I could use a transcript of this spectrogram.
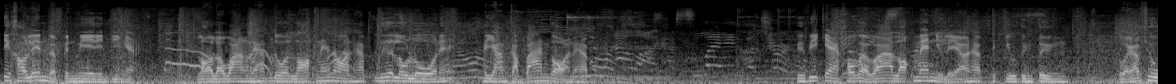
ที่เขาเล่นแบบเป็นเมย์จริงๆอะเราระวังนะครับโดนล็อกแน่นอนครับ เลือดโลโลนะ พยายามกลับบ้านก่อนนะครับ คือพี่แกเขาแบบว่าล็อกแม่นอยู่แล้วนะครับ สกิลตึงๆ สวยครับชู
